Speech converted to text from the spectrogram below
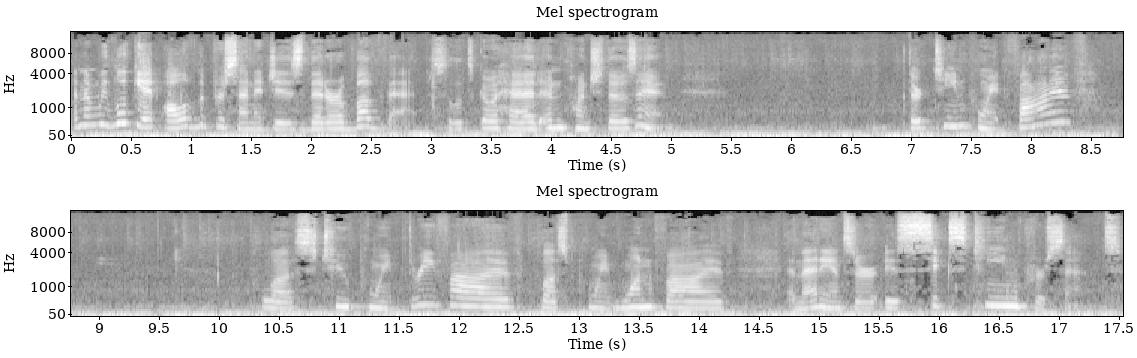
and then we look at all of the percentages that are above that. So let's go ahead and punch those in. 13.5 plus 2.35 plus 0.15, and that answer is 16%.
